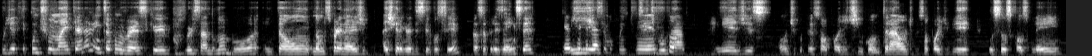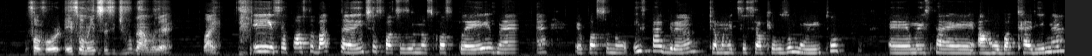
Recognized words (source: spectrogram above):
podia ter, continuar eternamente a conversa, que eu ia conversar numa boa. Então, em nome do Super Nerd, a gente quer agradecer você pela sua presença. Eu e esse é o momento de você divulgar redes, onde que o pessoal pode te encontrar, onde o pessoal pode ver os seus cosplay. Por favor, esse é momento você se divulgar, mulher. Vai. Isso, eu posto bastante as fotos dos meus cosplays, né? Eu posto no Instagram, que é uma rede social que eu uso muito. É, o meu Insta é arroba Karina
